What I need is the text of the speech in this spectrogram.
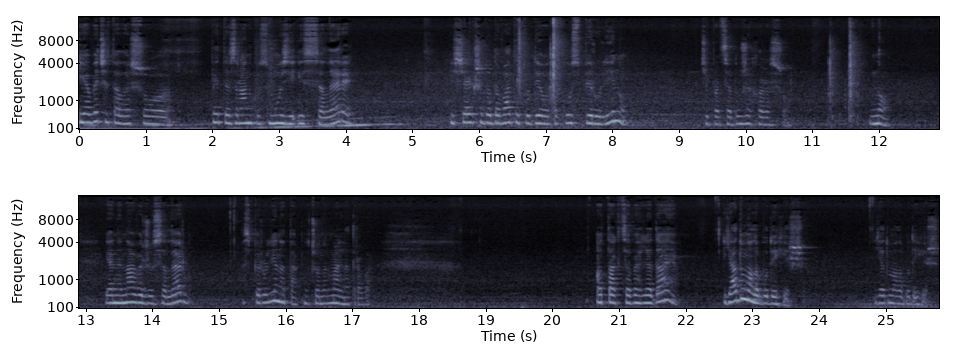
Я вичитала, що пити зранку смузі із селери, і ще якщо додавати туди отаку спіруліну, типа це дуже хорошо. Но я ненавиджу селеру. Спіруліна так, нічого, нормальна трава. Отак це виглядає. Я думала, буде гірше. Я думала, буде гірше.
